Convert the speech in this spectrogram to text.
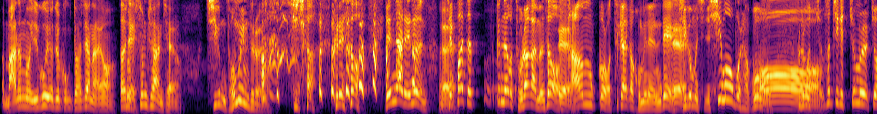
많으면 일곱 여덟 곡도 하잖아요. 아, 숨, 네. 숨차 안 차요. 지금 너무 힘들어요. 진짜. 그래서 옛날에는 네. 제 파트 끝나고 돌아가면서 예. 다음 걸 어떻게 할까 고민했는데 예. 지금은 진짜 심호흡을 하고 어. 그리고 좀 솔직히 춤을 좀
